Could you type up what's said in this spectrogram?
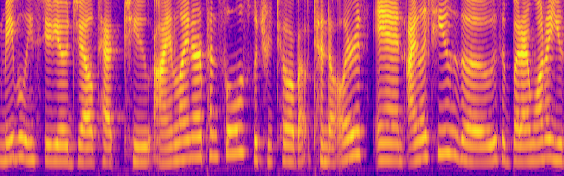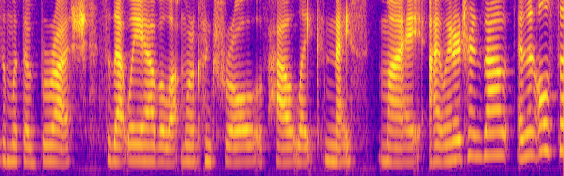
Maybelline Studio Gel Tattoo eyeliner pencils, which retail about $10. And I like to use those, but I want to use them with a brush so that way I have a lot more control of how like nice my eyeliner turns out. And then also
